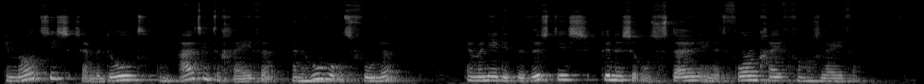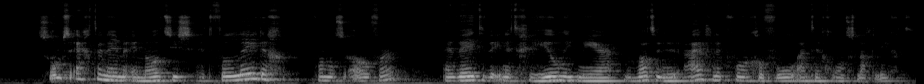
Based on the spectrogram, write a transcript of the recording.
Emoties zijn bedoeld om uiting te geven aan hoe we ons voelen en wanneer dit bewust is, kunnen ze ons steunen in het vormgeven van ons leven. Soms echter nemen emoties het volledig van ons over en weten we in het geheel niet meer wat er nu eigenlijk voor een gevoel aan ten grondslag ligt.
